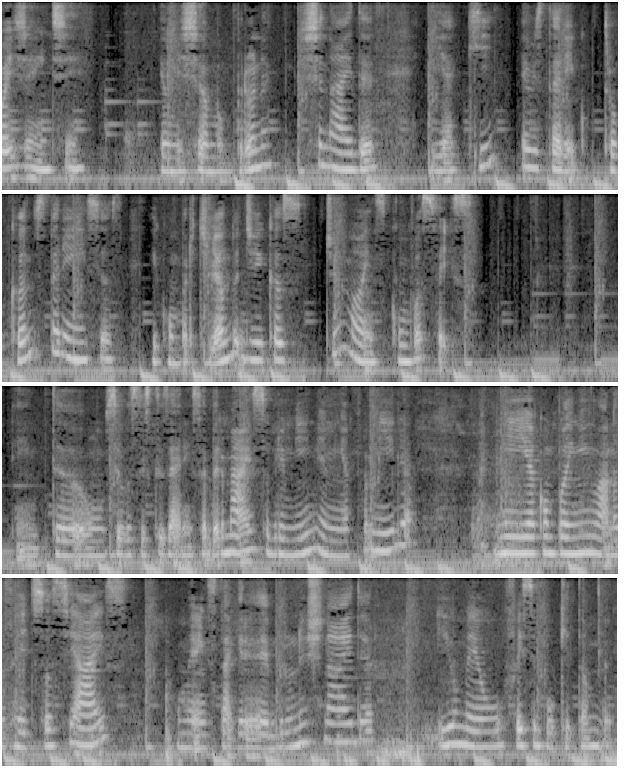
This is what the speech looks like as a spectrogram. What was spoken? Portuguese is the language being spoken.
Oi, gente. Eu me chamo Bruna Schneider e aqui eu estarei trocando experiências e compartilhando dicas de mães com vocês. Então, se vocês quiserem saber mais sobre mim e a minha família, me acompanhem lá nas redes sociais. O meu Instagram é Bruna Schneider e o meu Facebook também.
